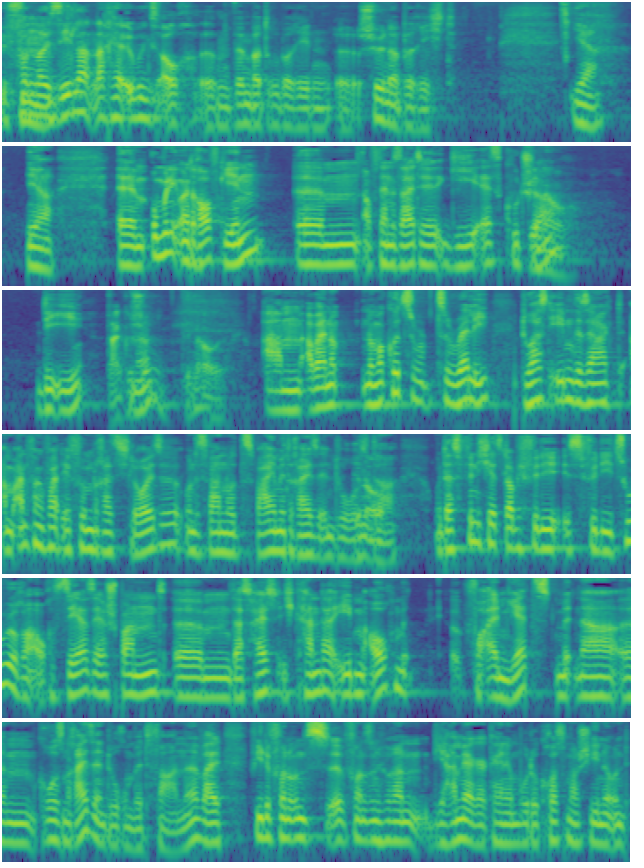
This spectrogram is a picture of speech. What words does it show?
von Neuseeland nachher übrigens auch, ähm, wenn wir drüber reden, äh, schöner Bericht. Ja, ja. Ähm, unbedingt mal draufgehen, ähm, auf deine Seite gskutscher.de. Genau. Dankeschön. Genau. Ähm, aber noch, noch mal kurz zu, zu Rallye. Du hast eben gesagt, am Anfang wart ihr 35 Leute und es waren nur zwei mit Reiseenduros Genau. da. Und das finde ich jetzt, glaube ich, für die, ist für die Zuhörer auch sehr, sehr spannend. Ähm, das heißt, ich kann da eben auch mit, vor allem jetzt, mit einer ähm, großen Reiseenduro mitfahren, ne? Weil viele von uns, äh, von unseren Hörern, die haben ja gar keine Motocross-Maschine und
